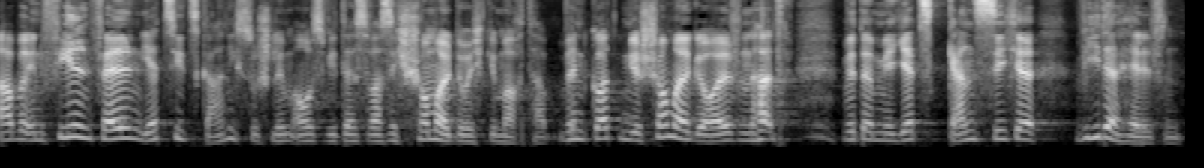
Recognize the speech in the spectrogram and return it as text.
aber in vielen Fällen, jetzt sieht es gar nicht so schlimm aus wie das, was ich schon mal durchgemacht habe. Wenn Gott mir schon mal geholfen hat, wird er mir jetzt ganz sicher wieder helfen.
